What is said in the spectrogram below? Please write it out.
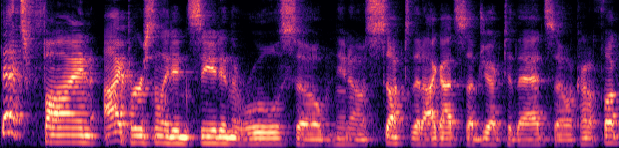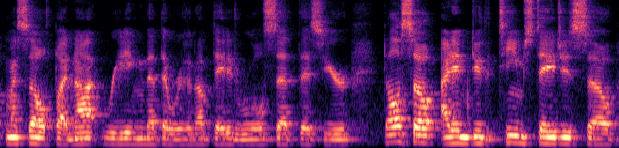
That's fine. I personally didn't see it in the rules, so, you know, sucked that I got subject to that. So I kind of fucked myself by not reading that there was an updated rule set this year. Also, I didn't do the team stages, so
